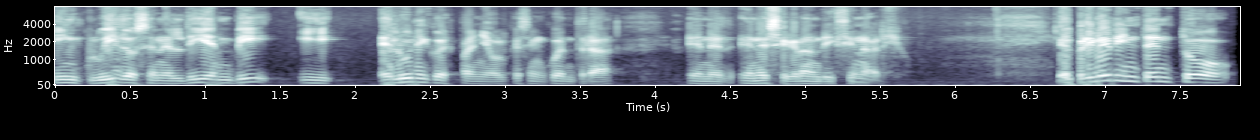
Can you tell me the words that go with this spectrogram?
incluidos en el DNB y el único español que se encuentra en, ese gran diccionario. El primer intento,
